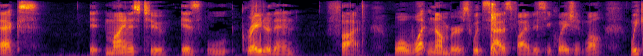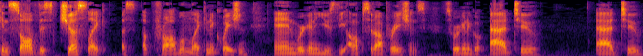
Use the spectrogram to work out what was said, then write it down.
x it, minus 2 is greater than 5. Well, what numbers would satisfy this equation? Well, we can solve this just like a, a problem, like an equation, and we're going to use the opposite operations. So we're going to go add 2, add 2,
